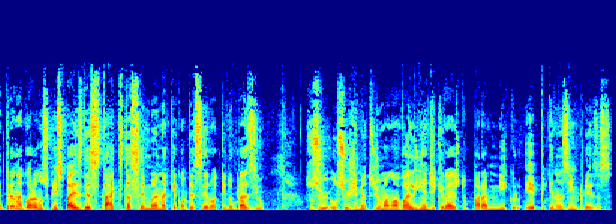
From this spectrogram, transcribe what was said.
Entrando agora nos principais destaques da semana que aconteceram aqui no Brasil o surgimento de uma nova linha de crédito para micro e pequenas empresas.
